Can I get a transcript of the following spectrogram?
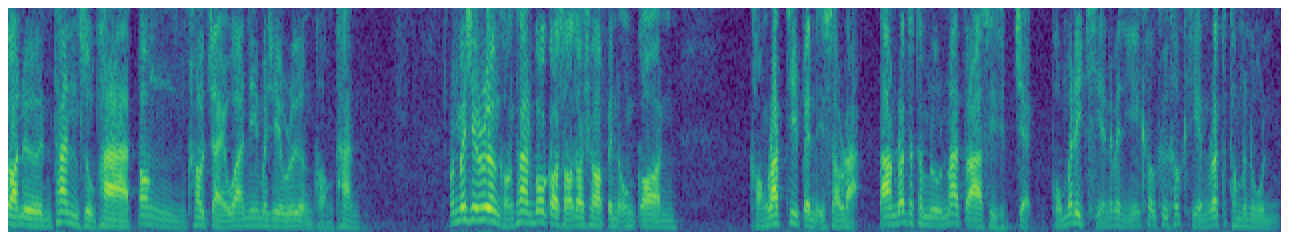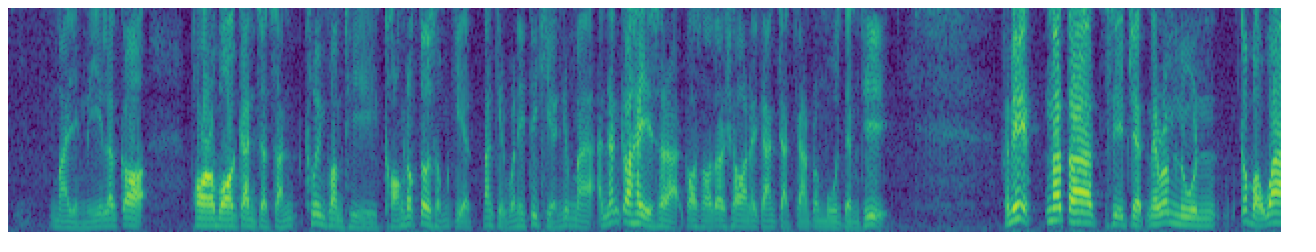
ก่อนอื่นท่านสุภาต้องเข้าใจว่านี่ไม่ใช่เรื่องของท่าน มันไม่ใช่เรื่องของท่านเพราะกสทช เป็นองค์กรของรัฐที่เป็นอิสระ ตามรัฐธรรมนูญมาตรา 47 ผมไม่ได้เขียนเป็นอย่างนี้เขาคือเขาเขียนรัฐธรรมนูญมาอย่างนี้ แล้วก็พรบการจัดสรรคลื่นความถี่ของดรสมเกียรติตั้งกิจวานิชที่เขียนขึ้นมา อันนั้นก็ให้อิสระกสทช ในการจัดการประมูลเต็มที่ คราวนี้มาตรา 47 ในรัฐธรรมนูญก็บอกว่า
